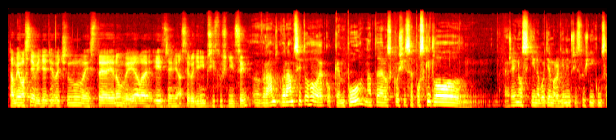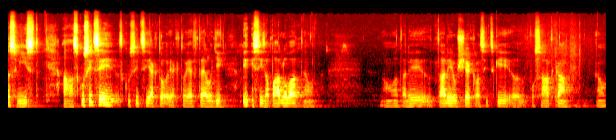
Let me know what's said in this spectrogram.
Tam je vlastně vidět, že většinu nejste jenom vy, ale i zřejmě asi rodinní příslušníci. V, rám, v rámci toho jako kempu na té rozkoši se poskytlo veřejnosti nebo těm rodinným příslušníkům se svíst a zkusit si, zkusit si jak, to, jak to je v té lodi, i, i si zapádlovat. Jo. No a tady, tady už je klasický uh, posádka. Jo.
